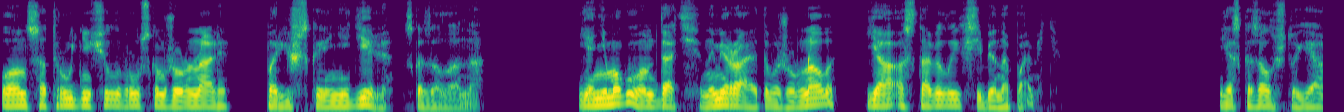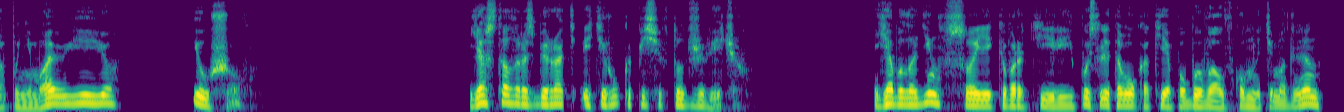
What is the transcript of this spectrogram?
Он сотрудничал в русском журнале «Парижская неделя», — сказала она. Я не могу вам дать номера этого журнала, я оставила их себе на память. Я сказал, что я понимаю ее, и ушел. Я стал разбирать эти рукописи в тот же вечер. Я был один в своей квартире, и после того, как я побывал в комнате Мадлен,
